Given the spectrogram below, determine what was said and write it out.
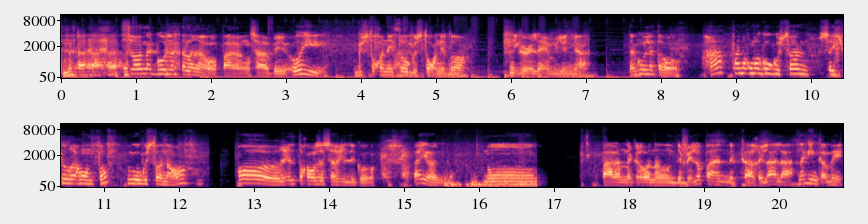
So nagulat na lang ako, parang sabi, uy, gusto ko nito, gusto ko nito. Ni Girl M, yun nga. Nagulat ako, ha? Paano ko magugustuhan? Sa itsura kong to? Magugustuhan ako? Oh, real talk ako sa sarili ko. Ayun, nung parang nagkaroon ng developan, nagkakilala, naging kami.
